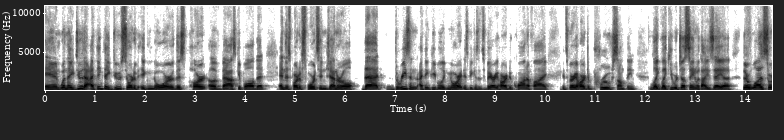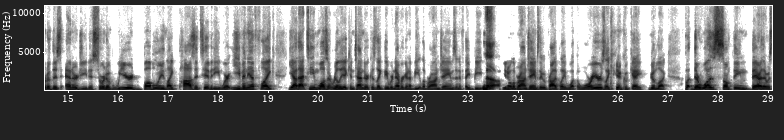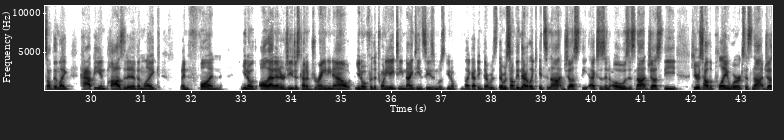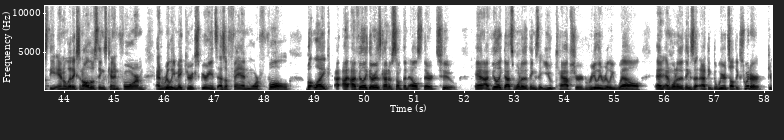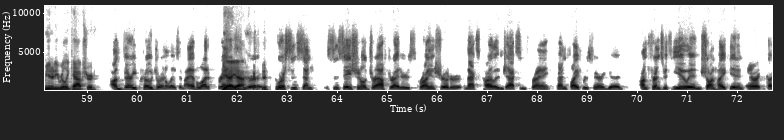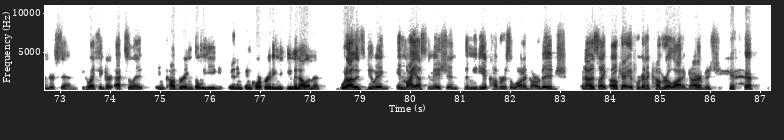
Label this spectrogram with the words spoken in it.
and when they do that, I think they do sort of ignore this part of basketball that, and this part of sports in general, that the reason I think people ignore it is because it's very hard to quantify. It's very hard to prove something. Like, like you were just saying with Isaiah, there was sort of this energy, this sort of weird bubbling like positivity where even if like, yeah, that team wasn't really a contender because like they were never going to beat LeBron James. And if they beat, no. you know, LeBron James, they would probably play what the Warriors. Like, okay, good luck but there was something there. There was something like happy and positive and like and fun you know, all that energy just kind of draining out, you know, for the 2018-19 season was, you know, like I think there was there was something there. Like it's not just the X's and O's, it's not just the here's how the play works, it's not just the analytics, and all those things can inform and really make your experience as a fan more full. But like I, I feel like there is kind of something else there too. And I feel like that's one of the things that you captured really, really well. And, and one of the things that I think the Weird Celtics Twitter community really captured I'm very pro journalism. I have a lot of friends Yeah, yeah. who are who are sensa- sensational draft writers. Brian Schroeder, Max Carlin, Jackson Frank, Ben Pfeiffer is very good. I'm friends with you and Sean Highkin and Eric Gunderson, who I think are excellent in covering the league and in- incorporating the human element. What I was doing, in my estimation, the media covers a lot of garbage. And I was like, okay, if we're going to cover a lot of garbage here,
